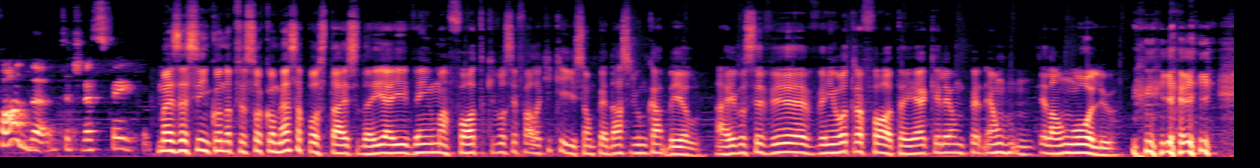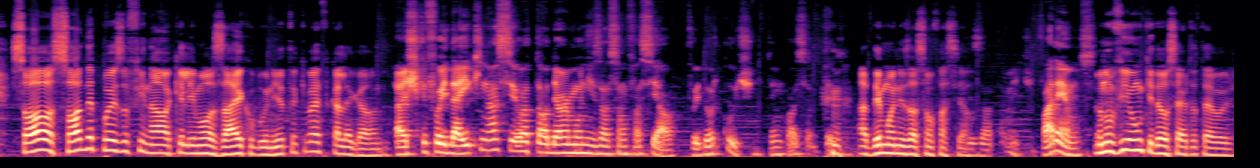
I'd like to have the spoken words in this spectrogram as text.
foda se eu tivesse feito. Mas assim, quando a pessoa começa a postar isso daí, aí vem uma foto que você fala: o que, que é isso? É um pedaço de um cabelo. Aí você vê, vem outra foto, aí é aquele é um, é um sei lá, um olho. e aí, só, só depois do final, aquele mosaico bonito que vai ficar legal, né? Acho que foi daí que nasceu a tal da harmonização facial. Foi do Orkut, tenho quase certeza. a demonização facial. Exatamente. Faremos. Eu não vi um que deu certo até hoje.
